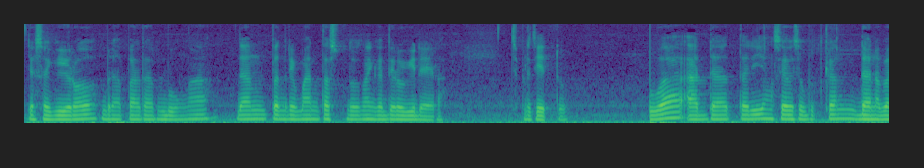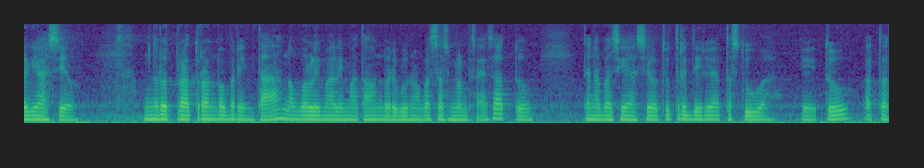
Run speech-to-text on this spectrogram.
jasa giro, pendapatan bunga, dan penerimaan atas tuntutan ganti rugi daerah. Seperti itu. Dua, ada tadi yang saya sebutkan dana bagi hasil. Menurut peraturan pemerintah nomor 55 tahun 2016 pasal 19 ayat 1, dana bagi hasil itu terdiri atas dua, yaitu atas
